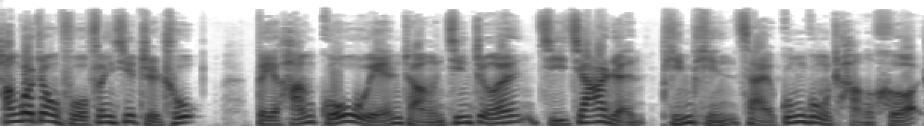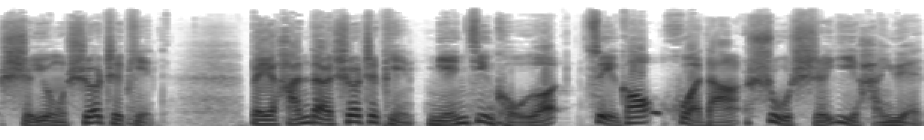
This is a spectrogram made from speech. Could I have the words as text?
韩国政府分析指出，北韩国务委员长金正恩及家人频频在公共场合使用奢侈品，北韩的奢侈品年进口额最高或达数十亿韩元。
